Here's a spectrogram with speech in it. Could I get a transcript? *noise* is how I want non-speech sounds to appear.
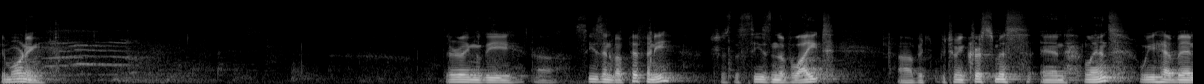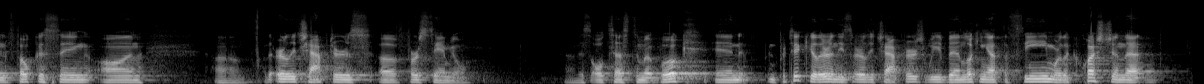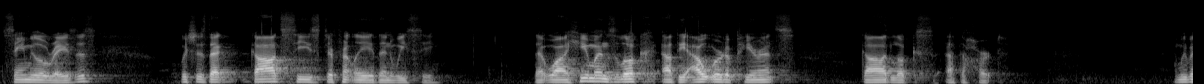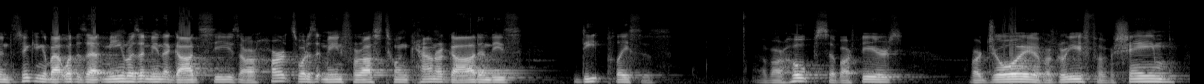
Good morning. During the uh, season of Epiphany, which is the season of light uh, be- between Christmas and Lent, we have been focusing on um, the early chapters of 1 Samuel, uh, this Old Testament book. And in particular, in these early chapters, we've been looking at the theme or the question that Samuel raises, which is that God sees differently than we see. That while humans look at the outward appearance, God looks at the heart. And we've been thinking about what does that mean? What does it mean that God sees our hearts? What does it mean for us to encounter God in these deep places of our hopes, of our fears, of our joy, of our grief, of our shame?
